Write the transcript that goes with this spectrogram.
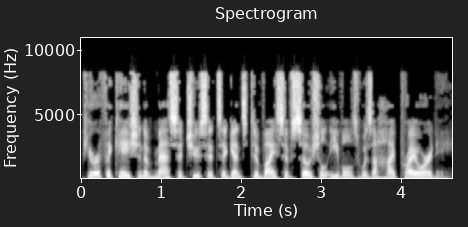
Purification of Massachusetts against divisive social evils was a high priority.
